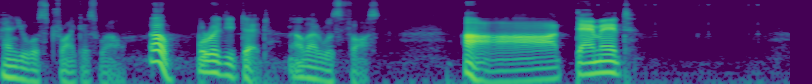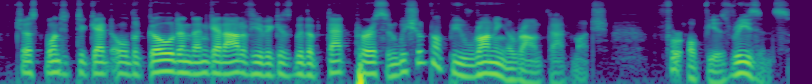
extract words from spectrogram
And you will strike as well. Oh, already dead. Now that was fast. Ah, damn it. Just wanted to get all the gold and then get out of here because with a dead person we should not be running around that much. For obvious reasons.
